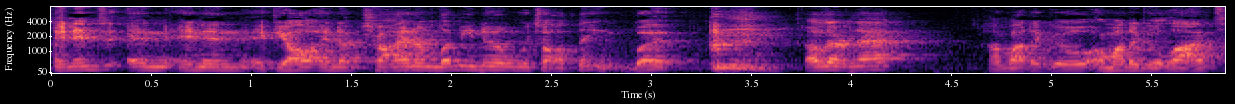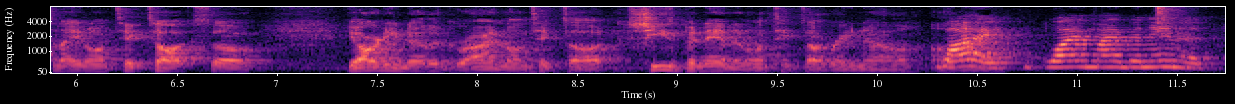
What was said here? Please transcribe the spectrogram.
And then, and, and then if y'all end up trying them, let me know what y'all think. But other than that, I'm about to go. I'm about to go live tonight on TikTok. So you already know the grind on TikTok. She's bananaed on TikTok right now. Um, Why? Why am I bananaed?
